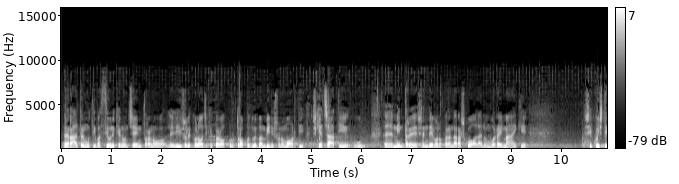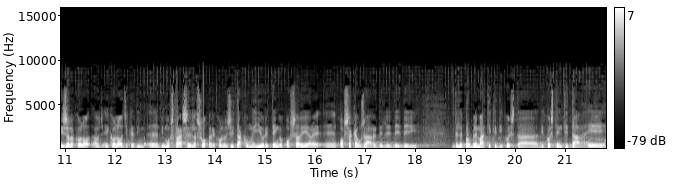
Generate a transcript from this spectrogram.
per altre motivazioni che non c'entrano le isole ecologiche, però purtroppo due bambini sono morti schiacciati eh, mentre scendevano per andare a scuola, non vorrei mai che se questa isola ecologica eh, dimostrasse la sua pericolosità, come io ritengo possa avere, eh, possa causare delle, dei, delle problematiche di questa, di questa, entità e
